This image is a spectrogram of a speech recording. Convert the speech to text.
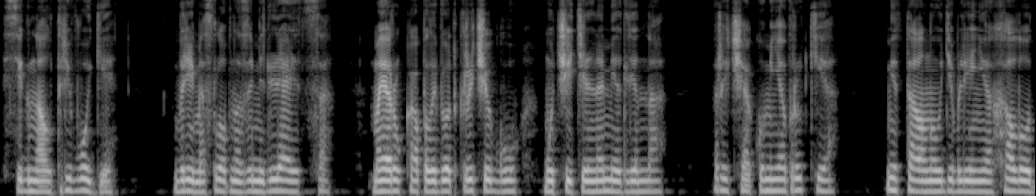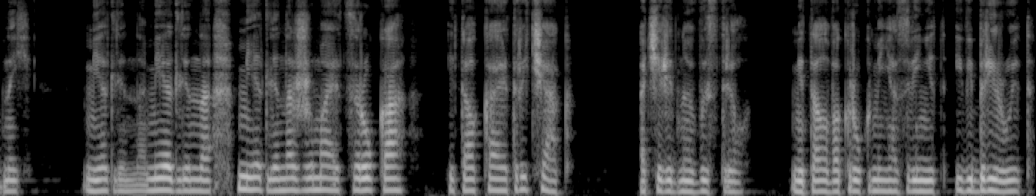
Сигнал тревоги. Время словно замедляется. Моя рука плывет к рычагу, мучительно медленно. Рычаг у меня в руке. Металл, на удивление, холодный. Медленно, медленно, медленно сжимается рука и толкает рычаг. Очередной выстрел. Металл вокруг меня звенит и вибрирует.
